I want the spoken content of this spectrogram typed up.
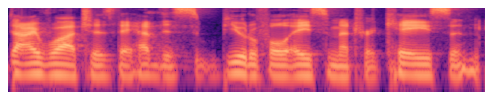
dive watches they have this beautiful asymmetric case and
